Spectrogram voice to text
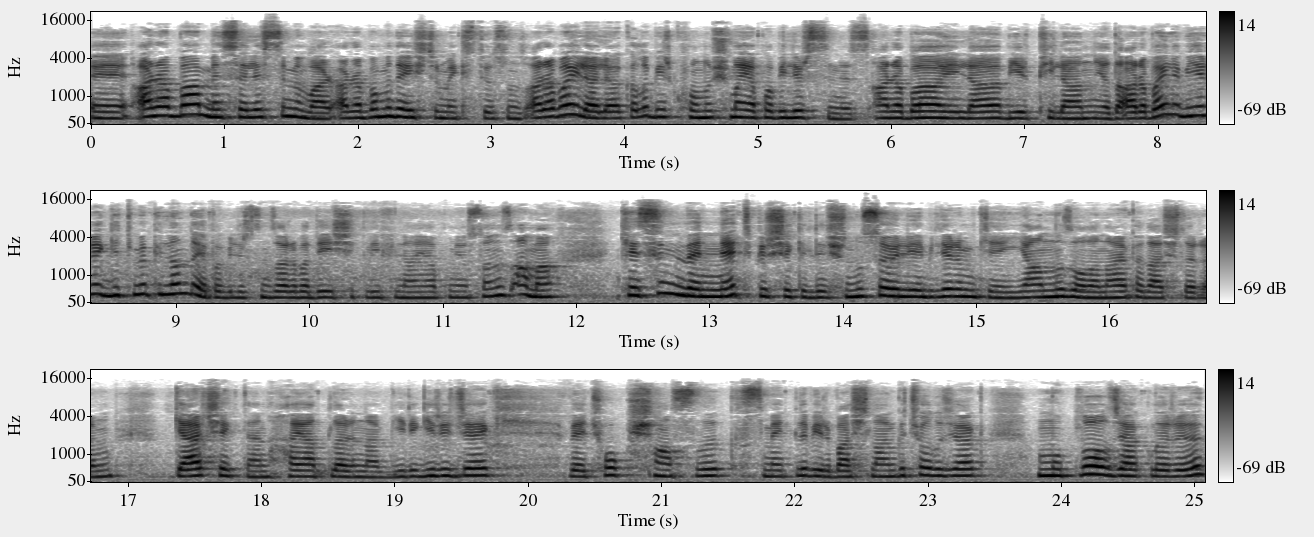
E, araba meselesi mi var? Arabamı değiştirmek istiyorsunuz. Arabayla alakalı bir konuşma yapabilirsiniz. Arabayla bir plan ya da arabayla bir yere gitme planı da yapabilirsiniz. Araba değişikliği falan yapmıyorsanız ama kesin ve net bir şekilde şunu söyleyebilirim ki yalnız olan arkadaşlarım gerçekten hayatlarına biri girecek ve çok şanslı, kısmetli bir başlangıç olacak. Mutlu olacakları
